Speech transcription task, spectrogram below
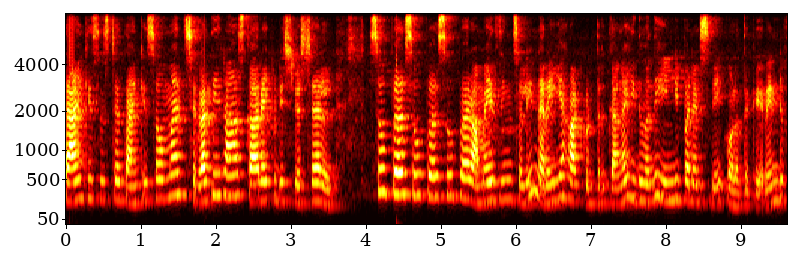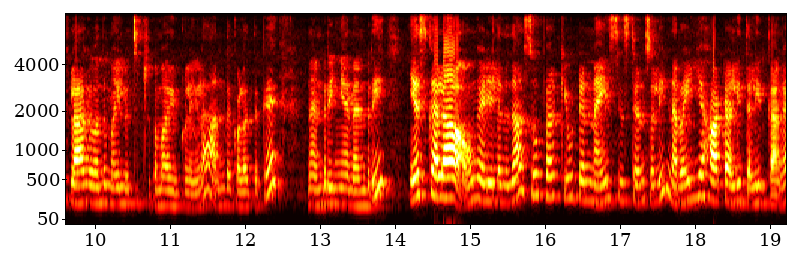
Thank you sister thank you so much Rathiras Karaikudi special super super super amazing சொல்லி நிறைய ஹார்ட் கொடுத்துருக்காங்க. இது வந்து இண்டிபெண்டன்ஸ் டே குளத்துக்கு ரெண்டு ஃப்ளாகை வந்து மயில் வச்சுட்ருக்க மாதிரி இருக்கும் இல்லைங்களா? அந்த குளத்துக்கு நன்றிங்க நன்றி. எஸ் கலா அவங்க அடியிலது தான் சூப்பர் க்யூட் அண்ட் நைஸ் சிஸ்டர்னு சொல்லி நிறைய ஹார்ட் அள்ளி தள்ளியிருக்காங்க.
